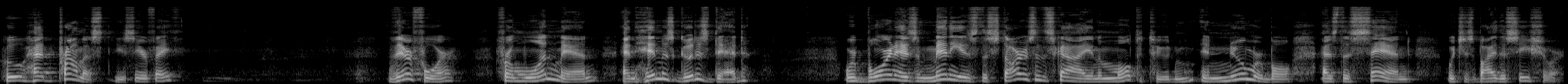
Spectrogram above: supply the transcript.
who had promised. You see her faith? Therefore, from one man, and him as good as dead, were born as many as the stars of the sky in a multitude, innumerable as the sand which is by the seashore.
